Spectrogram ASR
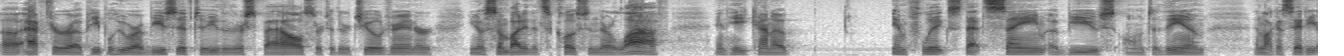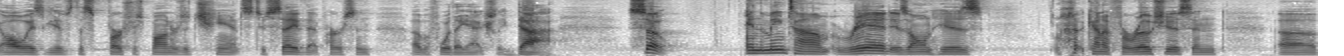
uh, after uh, people who are abusive to either their spouse or to their children or you know somebody that's close in their life, and he kind of inflicts that same abuse onto them. And like I said, he always gives the first responders a chance to save that person uh, before they actually die. So, in the meantime, Red is on his kind of ferocious and uh,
